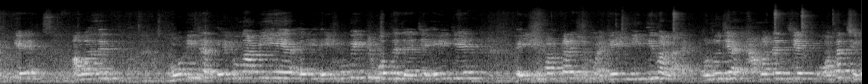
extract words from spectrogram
থেকে আমাদের মনিটর এবং আমি এই- এইভাবে একটু বলতে চাই যে এই যে এই সরকারের সময় যে এই নীতিমালায় অনুযায়ী আমাদের যে কথা ছিল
